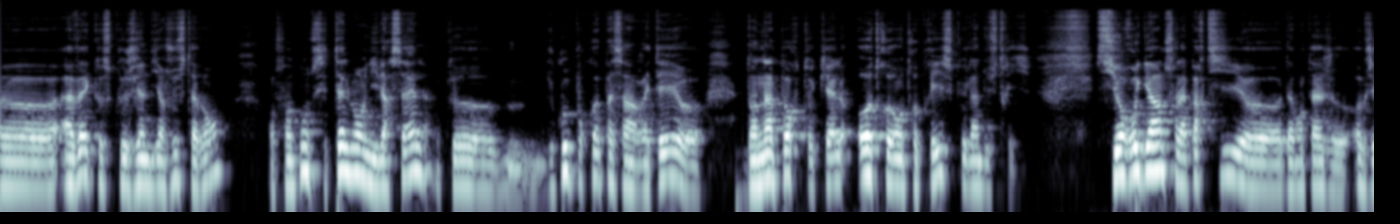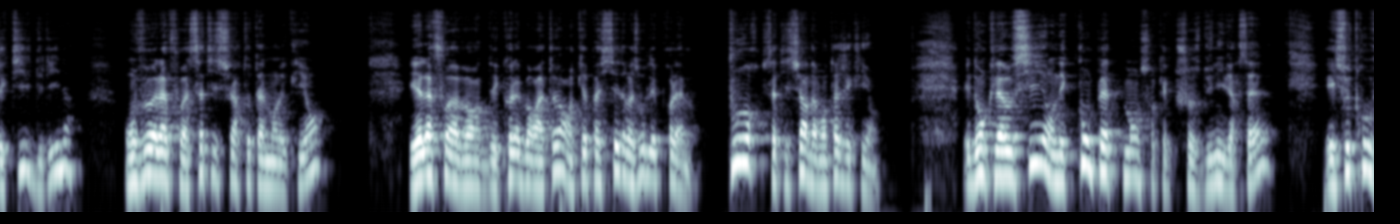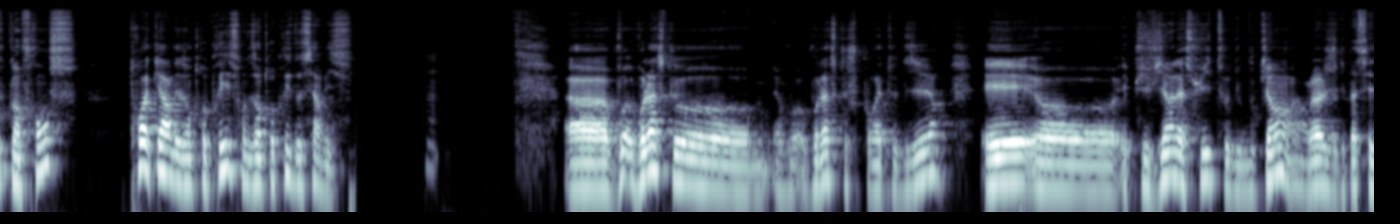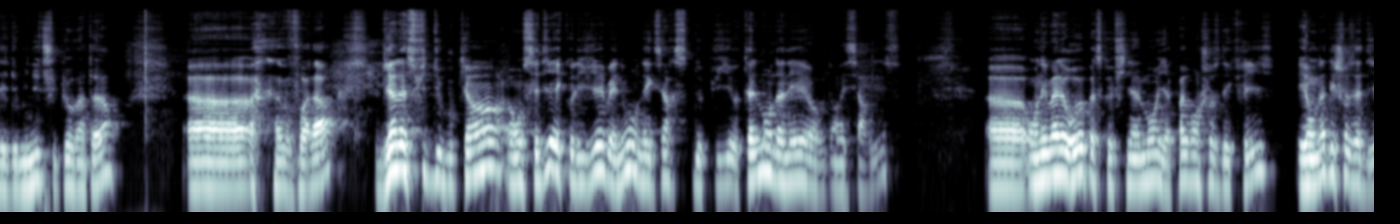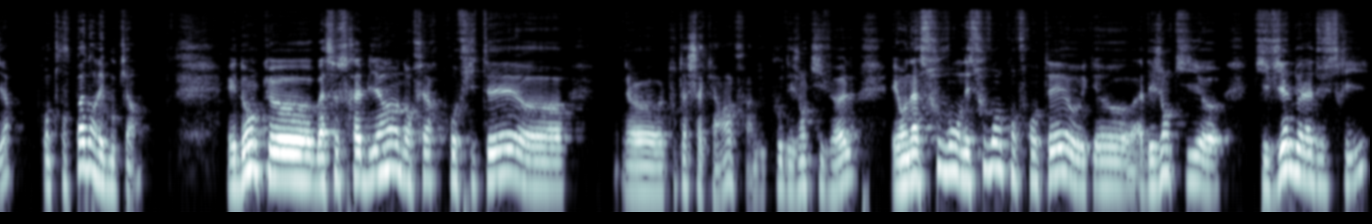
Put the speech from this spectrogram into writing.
avec ce que je viens de dire juste avant, on se rend compte que c'est tellement universel que du coup, pourquoi pas s'arrêter dans n'importe quelle autre entreprise que l'industrie. Si on regarde sur la partie euh, davantage euh, objective du Lean, on veut à la fois satisfaire totalement les clients et à la fois avoir des collaborateurs en capacité de résoudre les problèmes pour satisfaire davantage les clients. Et donc là aussi, on est complètement sur quelque chose d'universel. Et il se trouve qu'en France, trois quarts des entreprises sont des entreprises de services. Euh, voilà ce que voilà ce que je pourrais te dire et euh, et puis vient la suite du bouquin. Alors là, j'ai dépassé les deux minutes, je suis plus aux 20 heures. Euh, voilà. Vient la suite du bouquin. On s'est dit avec Olivier, ben nous, on exerce depuis tellement d'années dans les services. on est malheureux parce que finalement, il n'y a pas grand-chose d'écrit et on a des choses à dire qu'on ne trouve pas dans les bouquins. Et donc, bah, ce serait bien d'en faire profiter euh, tout à chacun, enfin du coup des gens qui veulent. Et on a souvent, on est souvent confronté à des gens qui euh, qui viennent de l'industrie,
